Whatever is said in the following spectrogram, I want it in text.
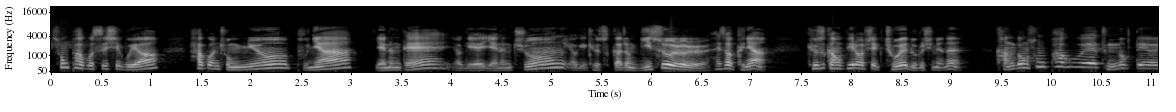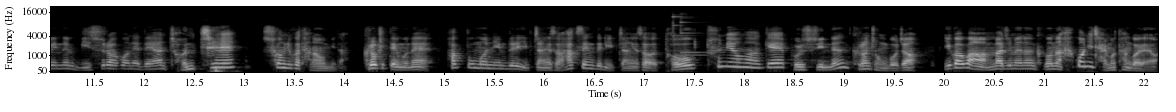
송파구 쓰시고요. 학원 종류, 분야, 예능대, 여기에 예능 중, 여기 교수과정 미술 해서 그냥 교수 과목 필요 없이 조회 누르시면은 강동 송파구에 등록되어 있는 미술학원에 대한 전체 수강료가 다 나옵니다. 그렇기 때문에 학부모님들 입장에서 학생들 입장에서 더욱 투명하게 볼 수 있는 그런 정보죠. 이거하고 안 맞으면 그거는 학원이 잘못한 거예요.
